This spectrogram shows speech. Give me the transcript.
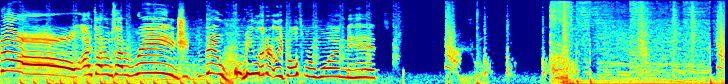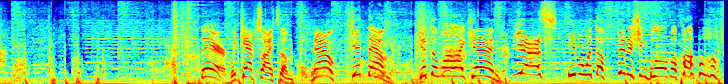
No! I thought it was out of range. They- we literally both were one hit. There, we capsized them. Now, get them! Get them while I can! Yes! Even with the finishing blow of a pop-off!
